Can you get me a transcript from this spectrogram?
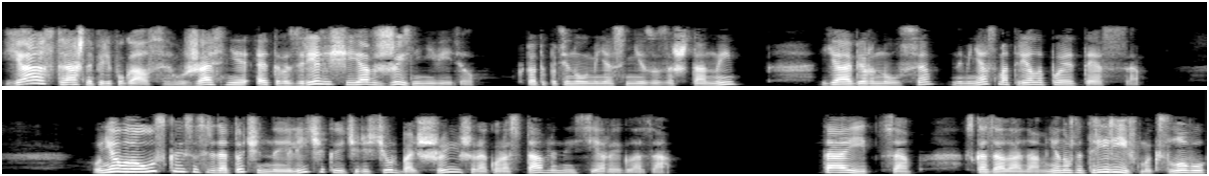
Я страшно перепугался. Ужаснее этого зрелища я в жизни не видел. Кто-то потянул меня снизу за штаны. Я обернулся. На меня смотрела поэтесса. У нее было узкое, сосредоточенное личико и чересчур большие, широко расставленные серые глаза. «Таится», — сказала она. «Мне нужно три рифмы, к слову,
